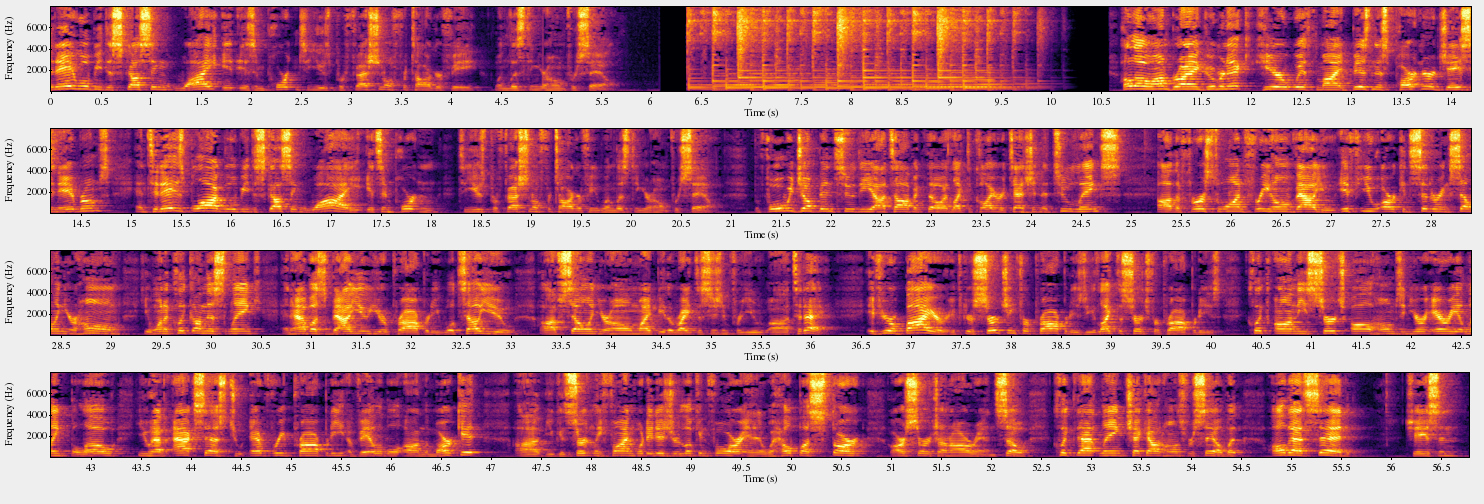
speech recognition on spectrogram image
Today, we'll be discussing why it is important to use professional photography when listing your home for sale. Hello, I'm Brian Gubernick here with my business partner, Jason Abrams, and today's blog will be discussing why it's important to use professional photography when listing your home for sale. Before we jump into the uh, topic, though, I'd like to call your attention to two links uh, the first one, free home value. If you are considering selling your home, you want to click on this link and have us value your property. We'll tell you uh, if selling your home might be the right decision for you uh, today. If you're a buyer, if you're searching for properties, you'd like to search for properties, click on the search all homes in your area link below. You have access to every property available on the market. Uh, you can certainly find what it is you're looking for, and it will help us start our search on our end. So click that link, check out homes for sale. But all that said, Jason,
